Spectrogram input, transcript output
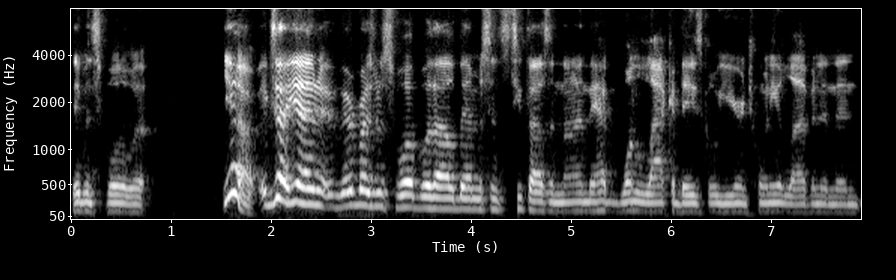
They've been spoiled with. Yeah, exactly. Yeah, and everybody's been spoiled with Alabama since 2009. They had one lackadaisical year in 2011, and then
